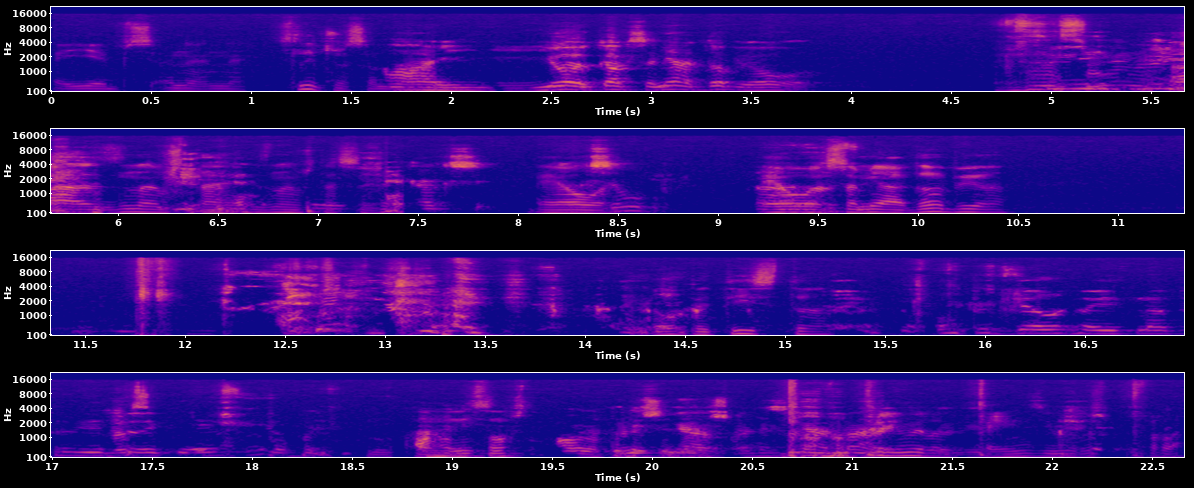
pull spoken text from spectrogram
E, jebi se. Ne, ne. Slično sam dobio. Aj, joj, kako sam ja dobio ovo? A, znam šta je, znam šta sam. Kako se... E, ovo, e, ovo sam ja dobio. Opet isto. Opet Galahajt napravio čovjek. Aha, nisam što pogledao, to Onda više sam ja, daš. onda sam ja primila penziju. ušla.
